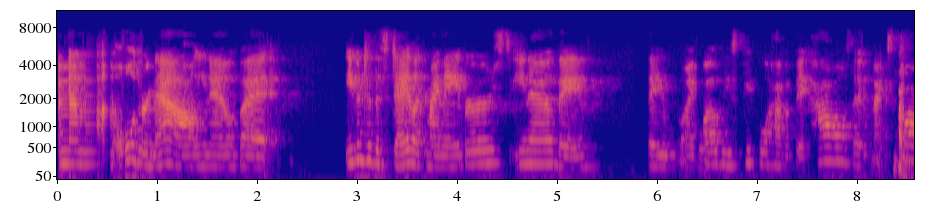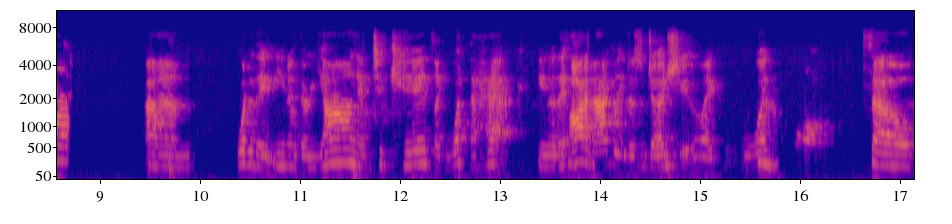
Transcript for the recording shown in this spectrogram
I mean, I'm, I'm older now, you know, but even to this day, like my neighbors, you know, they they like, well, these people have a big house, they have a nice car. Um, what are they? You know, they're young, they have two kids. Like, what the heck? You know, they automatically just judge you. Like, what? Mm-hmm. So,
